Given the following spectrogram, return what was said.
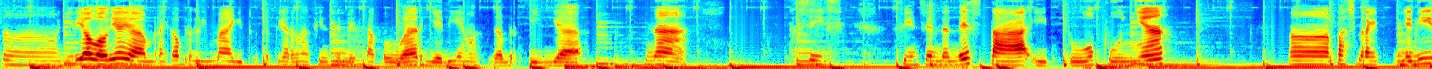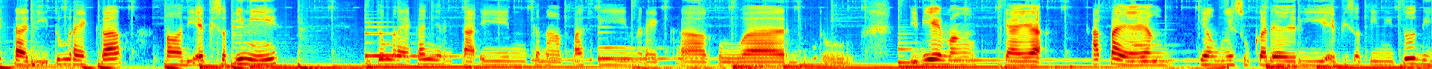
Uh, jadi awalnya ya mereka berlima gitu tapi karena Vincent Desta keluar jadi emang sudah bertiga. Nah si Vincent dan Desta itu punya uh, pas mereka jadi tadi itu mereka uh, di episode ini itu mereka nyeritain kenapa sih mereka keluar gitu. Jadi emang kayak apa ya yang yang gue suka dari episode ini tuh di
